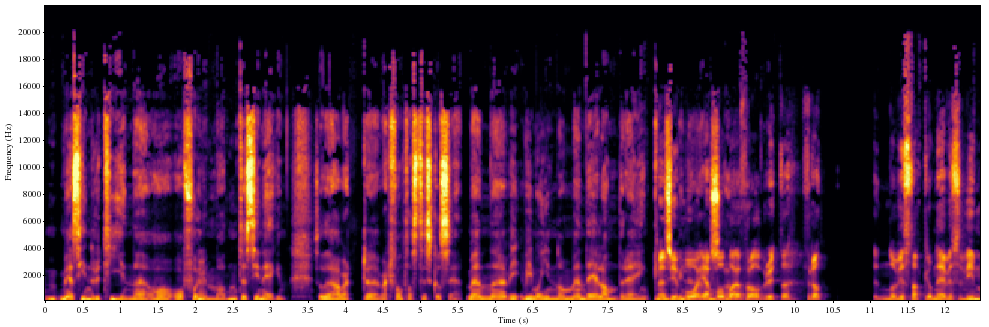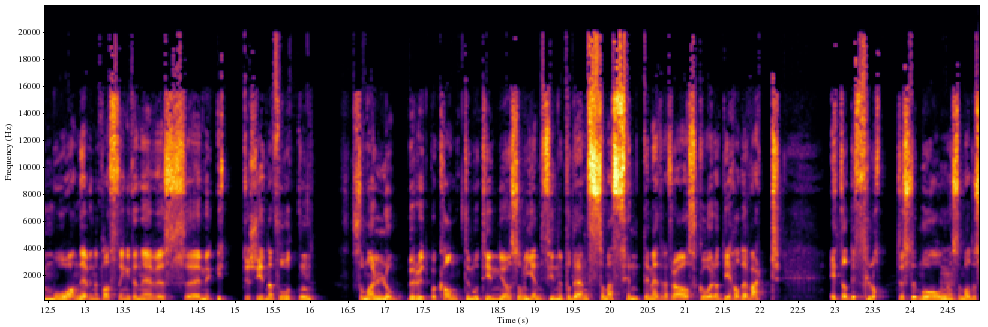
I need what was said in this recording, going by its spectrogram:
med sin rutine og, og forma den til sin egen. Så det har vært, eh, vært fantastisk å se. Men eh, vi, vi, må innom en del andre enkeltspillere. Men må, jeg må bare få avbryte. For at når vi snakker om Nevis, vi må nevne pasningen til Nevis eh, med yttersiden av foten som han lobber ut på kant til Motinho, som igjen finner på den, som er centimeter fra å score. Og det hadde vært et av de flotteste målene mm. som hadde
